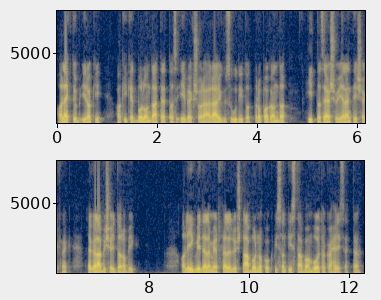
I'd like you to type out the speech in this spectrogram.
A legtöbb iraki, akiket bolondá tett az évek során rájuk zúdított propaganda, hitt az első jelentéseknek, legalábbis egy darabig. A légvédelemért felelős tábornokok viszont tisztában voltak a helyzettel.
